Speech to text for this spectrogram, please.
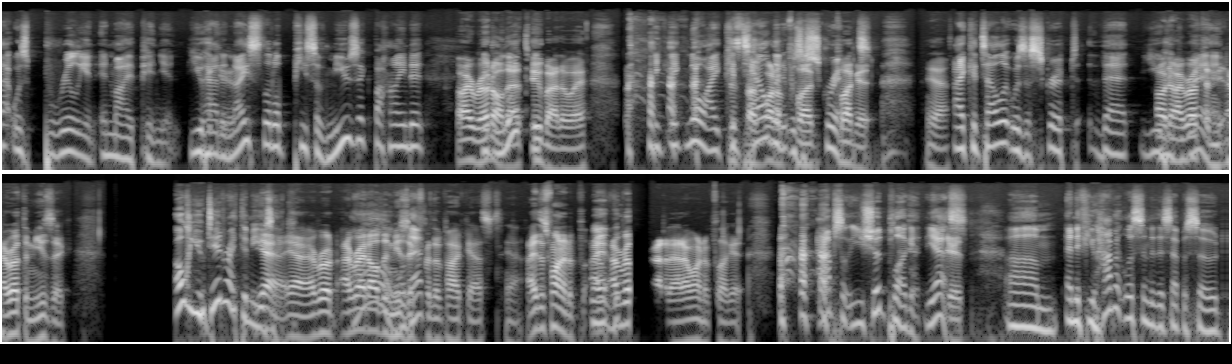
that was brilliant in my opinion. You Thank had a nice little piece of music behind it. oh, I wrote it all that too, it- by the way. It- it- no, I could Just I tell that it was plug, a script. Plug it. Yeah. I could tell it was a script that you. oh no, I wrote read. the I wrote the music. Oh, you did write the music. Yeah, yeah. I wrote I write all Oh, the well, music that- for the podcast. Yeah. I just wanted to. I, Well, I'm really proud of that. I want to plug it. Absolutely, you should plug it. Yes. Um, and if you haven't listened to this episode,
